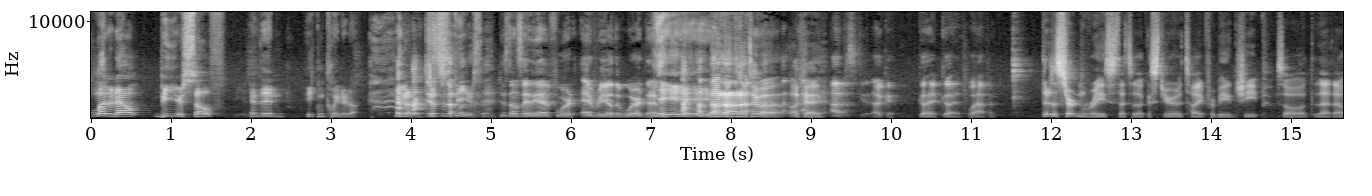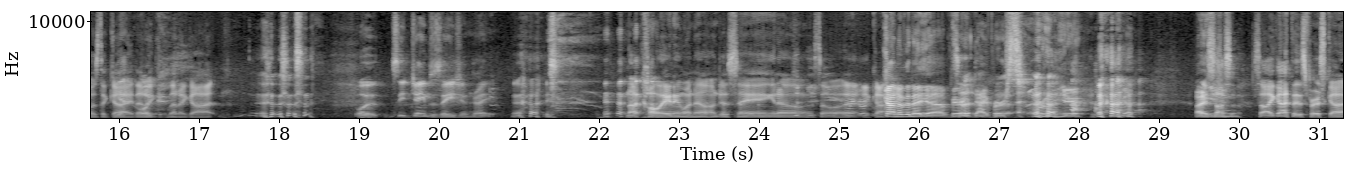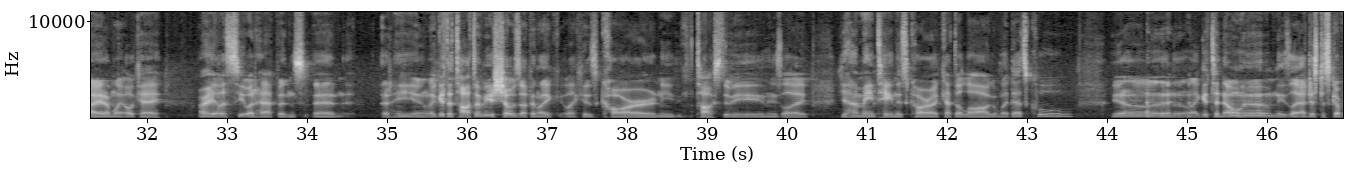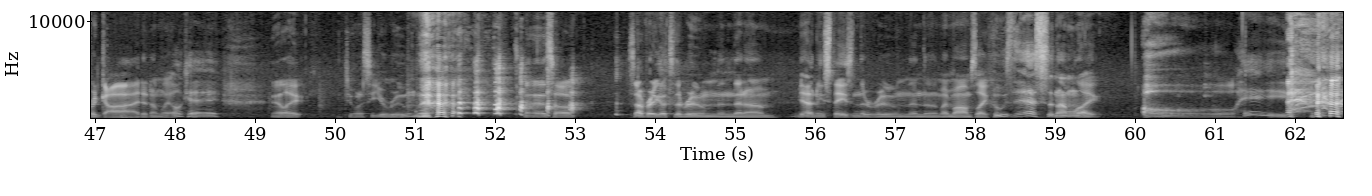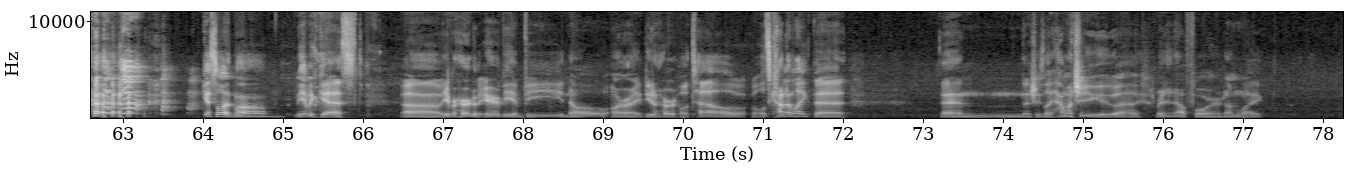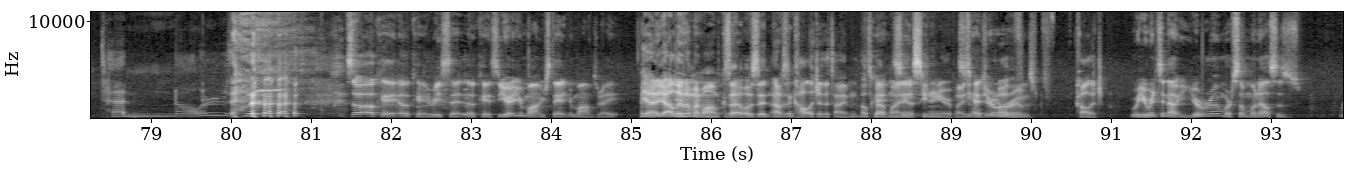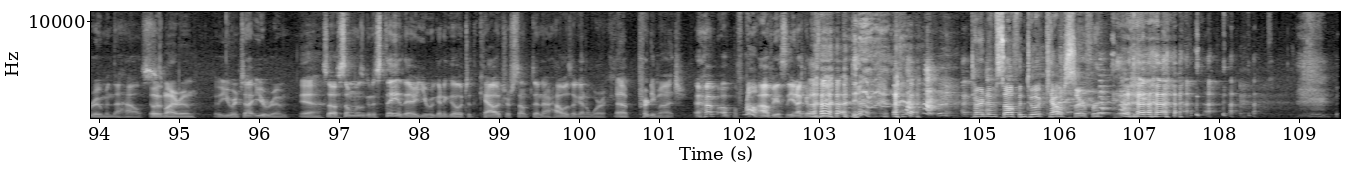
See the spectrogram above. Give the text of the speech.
let it out. Be yourself, and then he can clean it up. You know, just, just be yourself. Just don't say the F word every other word. Then Yeah, yeah, yeah, yeah. yeah. no, no, I'm not talking about. Okay. I'm just kidding. Okay, go ahead. Go ahead. What happened? There's a certain race that's like a stereotype for being cheap. So that that was the guy Yeah, that well- I, that I got. Well, see, James is Asian, right? not calling anyone out. I'm just saying, you know. So uh, We're it got kind me. of in a uh, very So- diverse room here. All right, so, Asian- so I got this first guy, and I'm like, okay, all right, let's see what happens. And and he and I get to talk to him. He shows up in like like his car, and he talks to me, and he's like, yeah, I maintain this car. I kept a log. I'm like, that's cool. You know, and then I get to know him. And he's like, I just discovered God, and I'm like, okay. And like, do you want to see your room? so, so I bring up to the room, and then um, yeah, and he stays in the room. And uh, my mom's like, "Who's this?" And I'm like, "Oh, hey." Guess what, mom? We have a guest. Uh, you ever heard of Airbnb? No. All right. Do you know her hotel? Well, it's kind of like that. And then she's like, "How much are you uh, renting out for?" And I'm like, ten dollars. So okay, okay, reset. Okay, so you're at your mom. You're staying at your mom's, right? yeah, yeah. I live with my mom because I was in I was in college at the time. It's Okay, about my so you- uh, senior year of high so school. you had your own Uh, room. College. Were you renting out your room or someone else's room in the house? It was my room. you renting out your room. Yeah. So if someone was gonna stay there, you were gonna go to the couch or something, or how was it gonna work? Uh, pretty much. Of course, Obviously, you're not gonna. Sleep Turned himself into a couch surfer.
